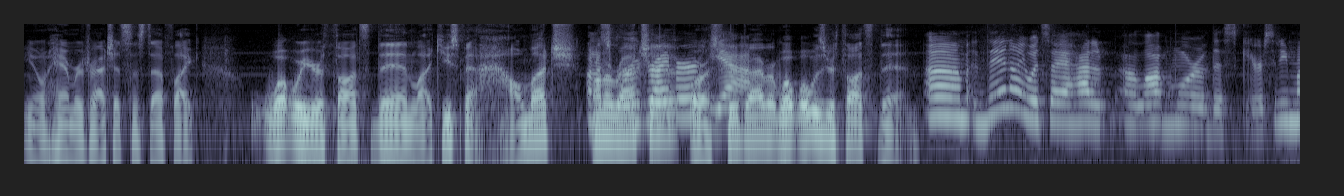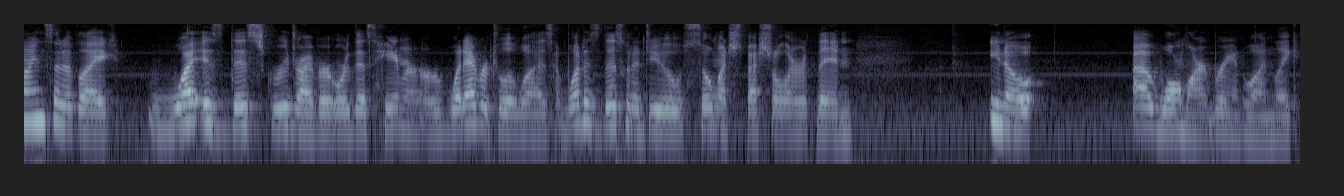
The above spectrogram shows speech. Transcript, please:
you know, hammers, ratchets, and stuff. Like, what were your thoughts then? Like, you spent how much On on, a a, ratchet or a Yeah. screwdriver? What What was your thoughts then? Um, then I would say I had a, a lot more of the scarcity mindset of like, what is this screwdriver or this hammer or whatever tool it was? What is this going to do so much specialer than, you know, a Walmart brand one? Like,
